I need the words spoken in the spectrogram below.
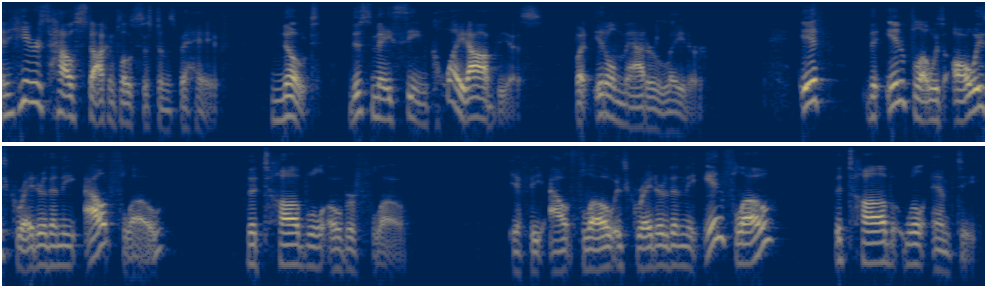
And here's how stock and flow systems behave. Note, this may seem quite obvious, but it'll matter later. If the inflow is always greater than the outflow, the tub will overflow. If the outflow is greater than the inflow, the tub will empty.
